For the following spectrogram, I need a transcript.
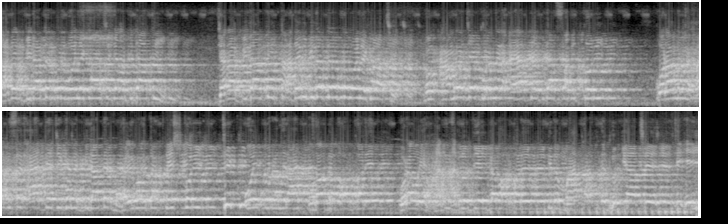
তাদের বিদাতের উপরে বই লেখা আছে যারা বিদাতি। যারা বিদাতি, তাদের বিদাতের উপরে বই লেখা আছে। এবং আমরা যে কোরআনের আয়াত দিয়ে বিদাত সাবিত করি, কোরআন ও হাদিসের আয়াত দিয়ে যেখানে বিদাতের ভয়াবহতা পেশ করি, ঠিক ওই কোরআনের আয়াত ওরাও ব্যবহার করে, ওরা ওই হাদিসগুলো দিয়েই ব্যবহার করে, কিন্তু মাথার মধ্যে ঢুকে আছে যে এই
